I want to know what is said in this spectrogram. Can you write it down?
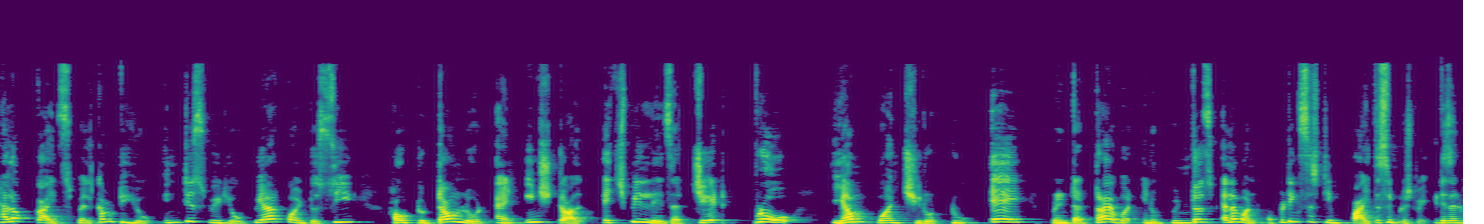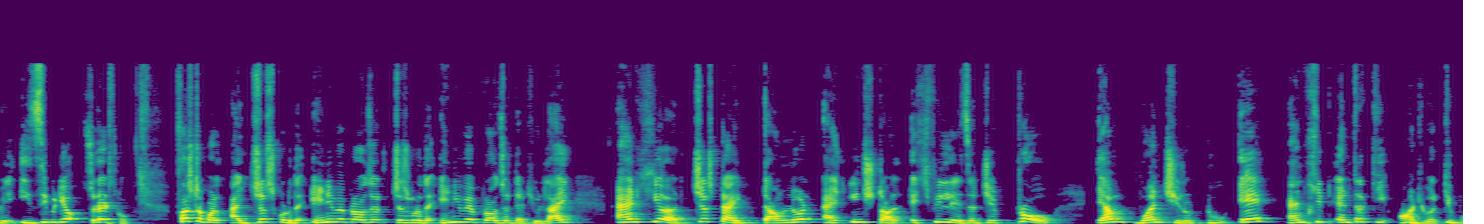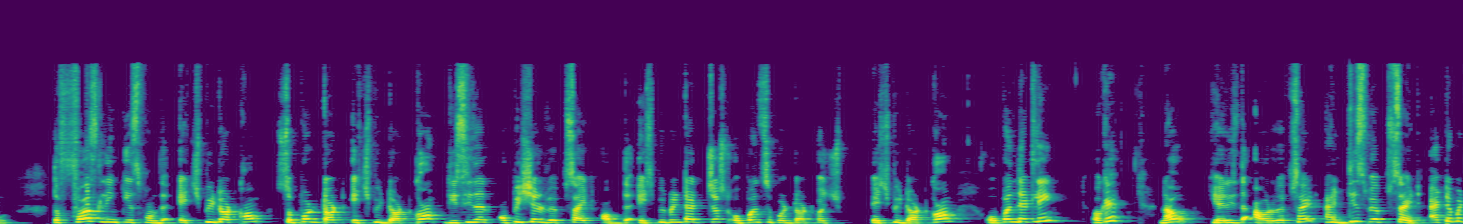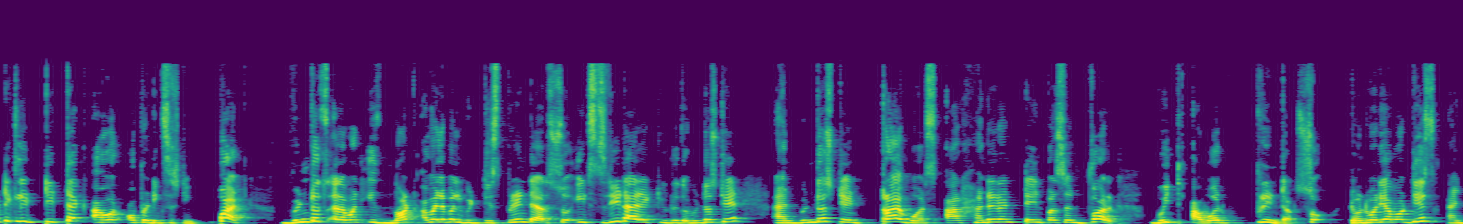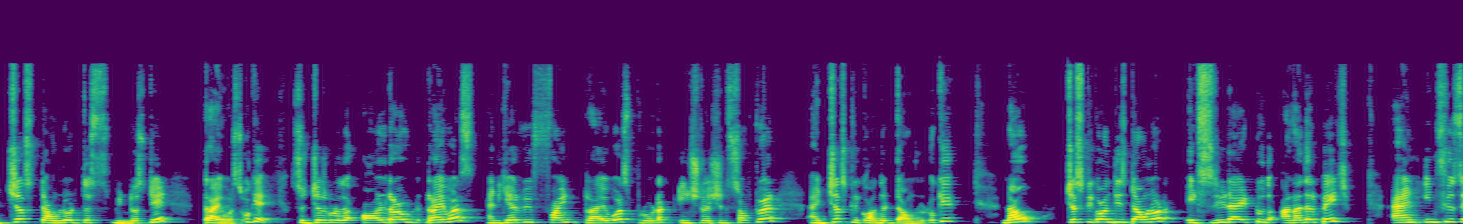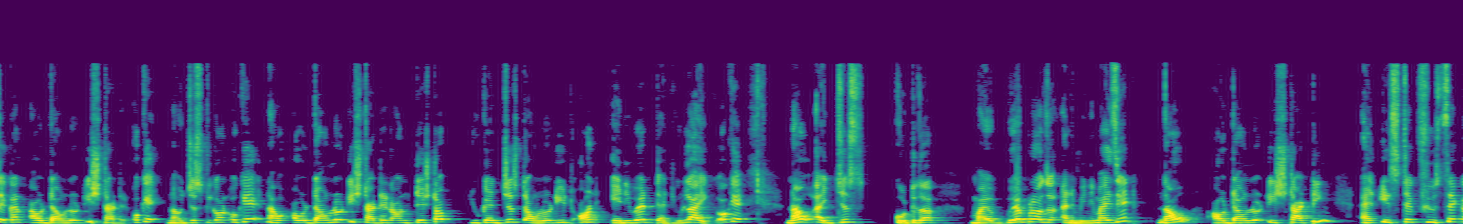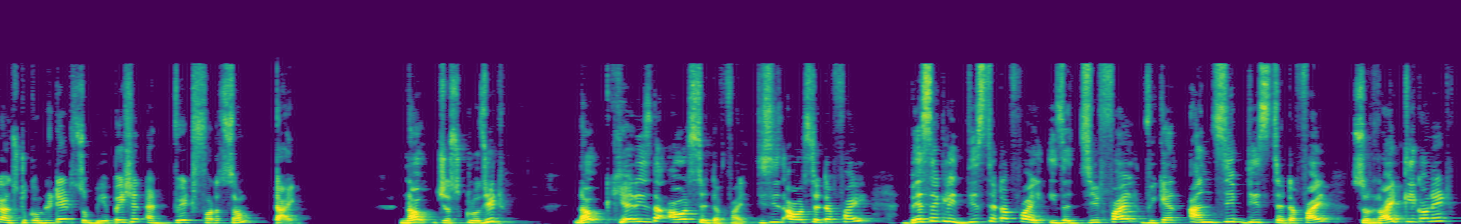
Hello guys, welcome to you. In this video, we are going to see how to download and install HP LaserJet Pro M102A printer driver in Windows 11 operating system by the simplest way. It is a very easy video, so let's go. First of all, I just go to the any web browser, just go to the any web browser that you like and here just type download and install HP LaserJet Pro M102A and hit enter key on your keyboard. The first link is from the hp.com, support.hp.com. This is an official website of the HP printer. Just open support.hp.com. Open that link. Okay. Now here is the our website and this website automatically detect our operating system. But Windows 11 is not available with this printer. So it's redirect you to the Windows 10 and Windows 10 drivers are 110% work with our printer. So don't worry about this and just download this Windows 10 drivers. Okay, so just go to the all drivers and here we find drivers product installation software and just click on the download. Okay, now just click on this download. It's redirected to the another page and in few seconds our download is started. Okay, now just click on OK. Now our download is started on desktop. You can just download it on anywhere that you like. Okay, now I just go to the my web browser and minimize it now our download is starting and it's take few seconds to complete it. So be patient and wait for some time. Now just close it. Now here is the our setup file. This is our setup file. Basically this setup file is a zip file. We can unzip this setup file. So right click on it.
